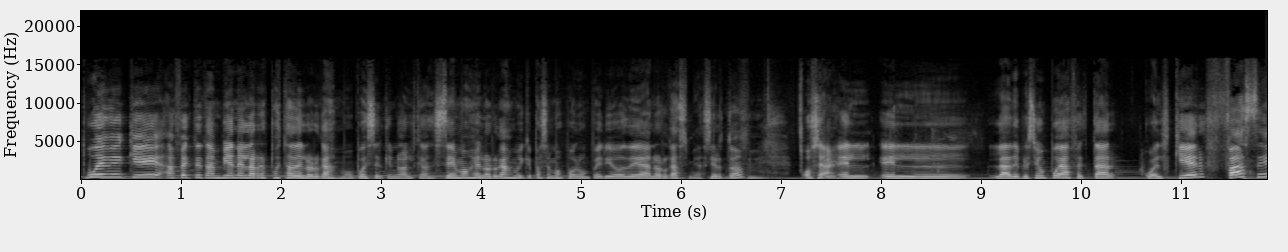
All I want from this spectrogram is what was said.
puede que afecte también en la respuesta del orgasmo. Puede ser que no alcancemos el orgasmo y que pasemos por un periodo de anorgasmia, ¿cierto? O sea, el- la depresión puede afectar cualquier fase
